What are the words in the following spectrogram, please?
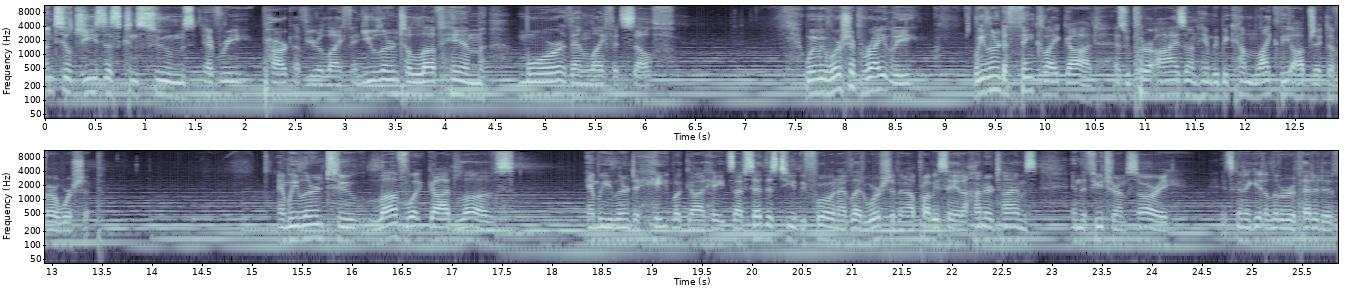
until Jesus consumes every part of your life and you learn to love Him more than life itself. When we worship rightly, we learn to think like God. As we put our eyes on Him, we become like the object of our worship. And we learn to love what God loves, and we learn to hate what God hates. I've said this to you before when I've led worship, and I'll probably say it a hundred times in the future. I'm sorry. It's going to get a little repetitive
